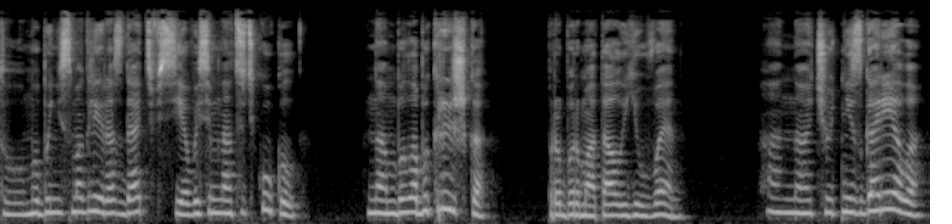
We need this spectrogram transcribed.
то мы бы не смогли раздать все восемнадцать кукол. Нам была бы крышка, пробормотал Ювен. Она чуть не сгорела.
